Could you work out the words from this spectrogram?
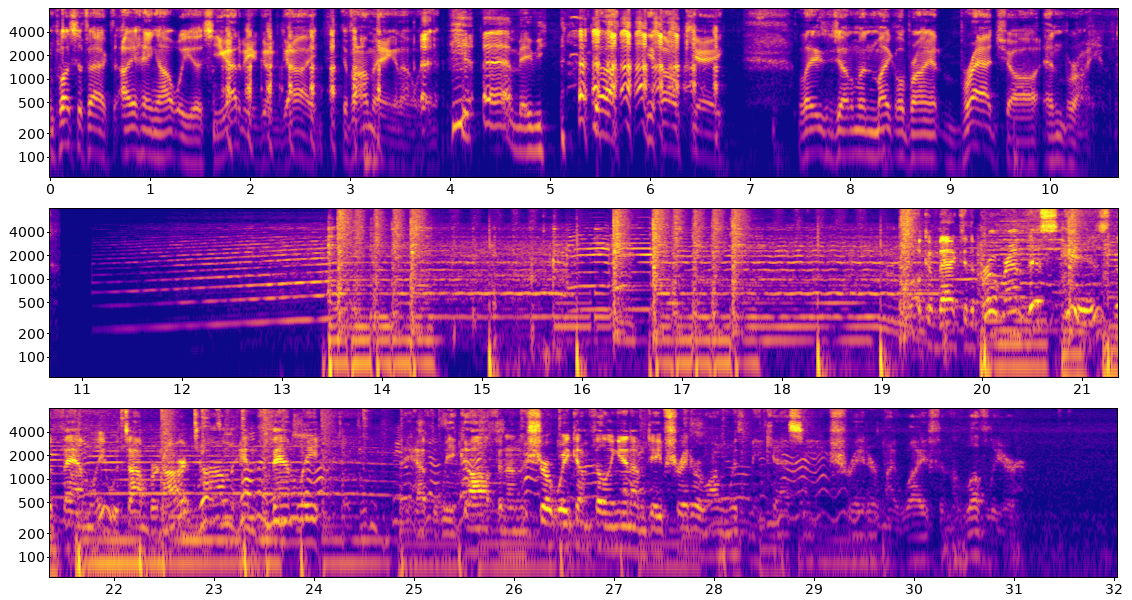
And plus the fact I hang out with you, so you got to be a good guy if I'm hanging out with you. Eh, maybe. okay. Ladies and gentlemen, Michael Bryant, Bradshaw, and Bryant. Welcome back to the program. This is The Family with Tom Barnard. Tom and family. They have the week off, and on the short week I'm filling in, I'm Dave Schrader, along with me, Cassie Schrader, my wife, and the lovelier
